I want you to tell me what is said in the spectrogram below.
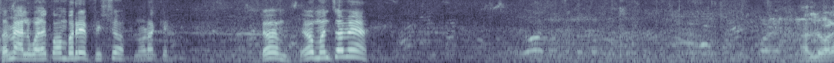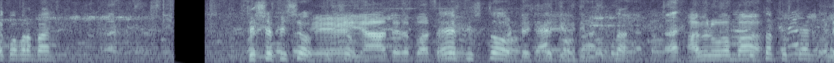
ಸಮಯ ಅಲ್ಲಿ ಒಳಕೊಂಬರ್ರಿ ಫಿಶ್ ನೋಡಕ್ಕೆ. ಯೋ ಮಂಚಮೆ ಅಲ್ಲಿ ಒಳಗೆ ಹೋಗ್ಬರಪ್ಪ. ಫಿಶ್ ಫಿಶ್ ಏ ಫಿಶ್ ಆಮೇಲೆ ಹೋಗಂಬ ಎಲ್ಲ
